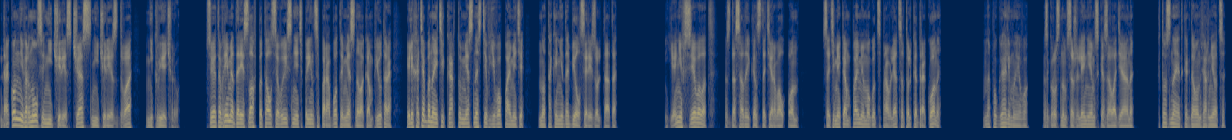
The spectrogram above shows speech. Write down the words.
Дракон не вернулся ни через час, ни через два, ни к вечеру. Все это время Дарислав пытался выяснить принципы работы местного компьютера или хотя бы найти карту местности в его памяти, но так и не добился результата. «Я не Всеволод», — с досадой констатировал он. «С этими компами могут справляться только драконы». «Напугали мы его», — с грустным сожалением сказала Диана. «Кто знает, когда он вернется?»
